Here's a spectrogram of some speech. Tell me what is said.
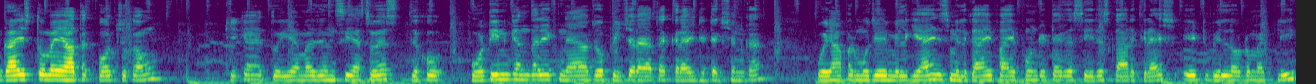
गाइस तो मैं यहाँ तक पहुँच चुका हूँ। ठीक है तो ये इमरजेंसी एसओएस देखो 14 के अंदर एक नया जो फीचर आया था क्रैश डिटेक्शन का, वो यहाँ पर मुझे मिल गया है, जिसमें लिखा है five phone detect serious car crash it will automatically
